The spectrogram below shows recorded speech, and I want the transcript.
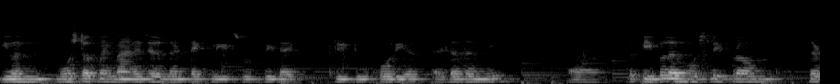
even most of my managers and tech leads would be like three to four years elder than me. Uh, the people are mostly from the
